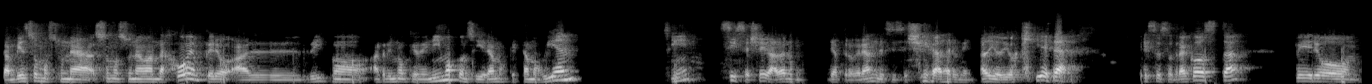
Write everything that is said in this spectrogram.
también somos una, somos una banda joven, pero al ritmo, al ritmo que venimos consideramos que estamos bien. ¿sí? Si se llega a dar un teatro grande, si se llega a dar un estadio, Dios quiera, eso es otra cosa. Pero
